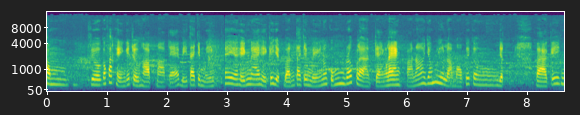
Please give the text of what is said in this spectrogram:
không, chưa có phát hiện cái trường hợp mà trẻ bị tay chân miệng. Cái ờ, hiện nay thì cái dịch bệnh tay chân miệng nó cũng rất là tràn lan và nó giống như là một cái cơn dịch và cái ừ,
